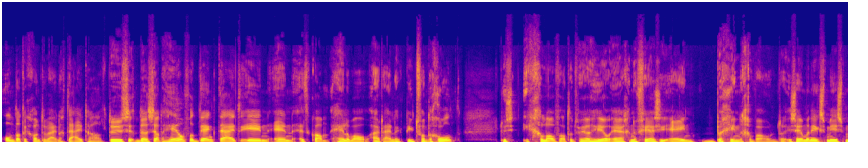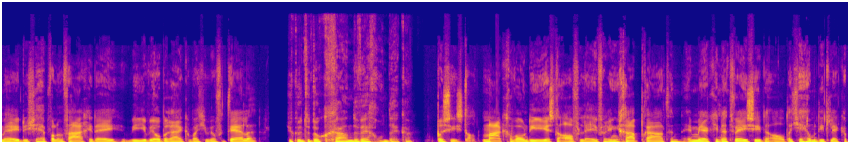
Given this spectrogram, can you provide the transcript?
omdat ik gewoon te weinig tijd had. Dus daar zat heel veel denktijd in. En het kwam helemaal uiteindelijk niet van de grond. Dus ik geloof altijd wel heel erg in een versie 1. Begin gewoon. Er is helemaal niks mis mee. Dus je hebt wel een vaag idee wie je wil bereiken, wat je wil vertellen. Je kunt het ook gaandeweg ontdekken. Precies dat. Maak gewoon die eerste aflevering. Ga praten. En merk je na twee zinnen al dat je helemaal niet lekker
